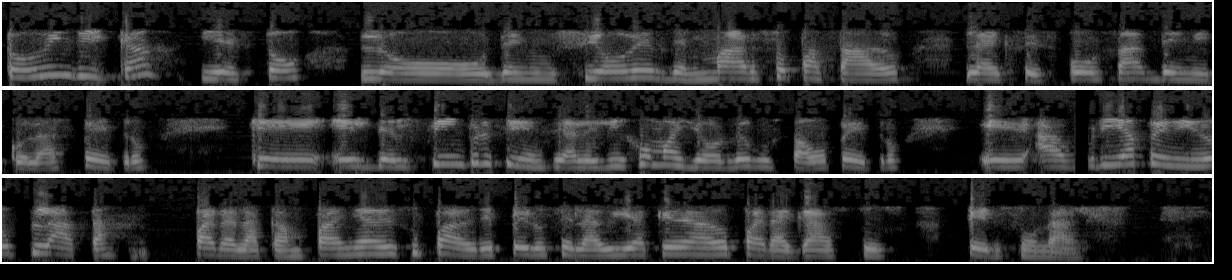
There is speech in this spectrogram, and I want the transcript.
Todo indica, y esto lo denunció desde marzo pasado la ex esposa de Nicolás Petro, que el delfín presidencial, el hijo mayor de Gustavo Petro, eh, habría pedido plata para la campaña de su padre, pero se la había quedado para gastos personales.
